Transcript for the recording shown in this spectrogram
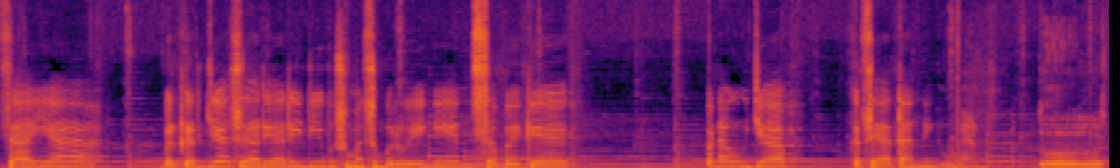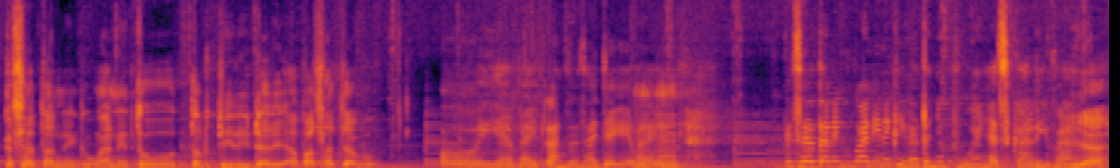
Saya bekerja sehari-hari di Puskesmas Sumberwingin sebagai penanggung jawab kesehatan lingkungan. Betul. Kesehatan lingkungan itu terdiri dari apa saja, Bu? Oh iya baik, langsung saja ya Pak. Mm-mm. Kesehatan lingkungan ini kegiatannya banyak sekali Pak. Ya.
